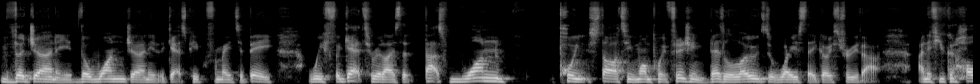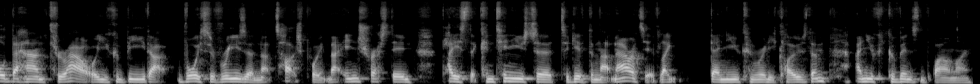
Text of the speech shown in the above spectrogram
the journey, the one journey that gets people from A to B. We forget to realize that that's one point starting, one point finishing. There's loads of ways they go through that. And if you can hold the hand throughout, or you could be that voice of reason, that touch point, that interesting place that continues to, to give them that narrative, like then you can really close them and you can convince them to buy online.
